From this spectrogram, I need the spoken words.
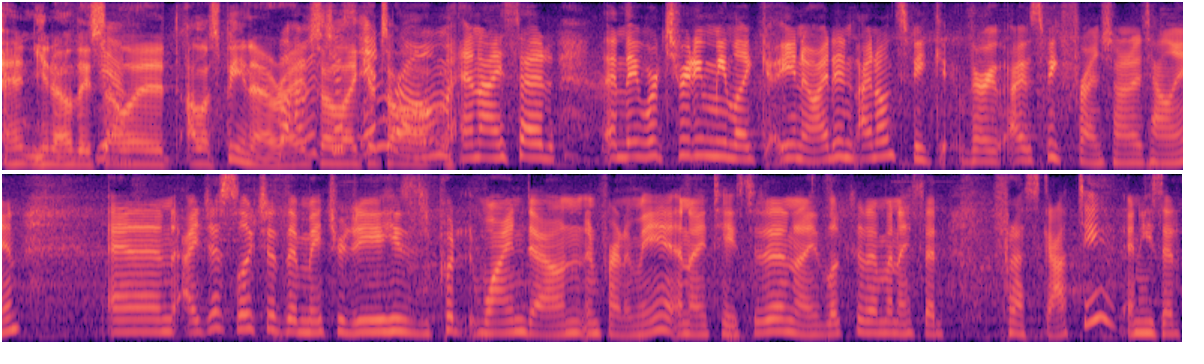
and, you know, they sell Yeah. it alla spina, Well, right? I was just in it's Rome, all. and I said, and they were treating me like, you know, I didn't, I don't speak very, I speak French, not Italian, And I just looked at the maitre d'. He's put wine down in front of me, and I tasted it, and I looked at him, and I said, "Frascati," and he said,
